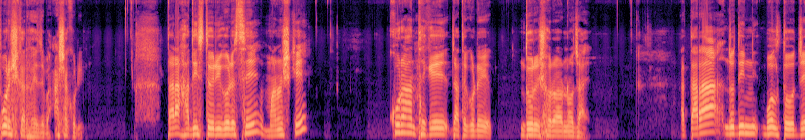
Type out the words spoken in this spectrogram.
পরিষ্কার হয়ে যাবে, আশা করি। তারা হাদিস তৈরি করেছে মানুষকে কোরআন থেকে যাতে করে দূরে সরানো যায়। আর তারা যদি বলতো যে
